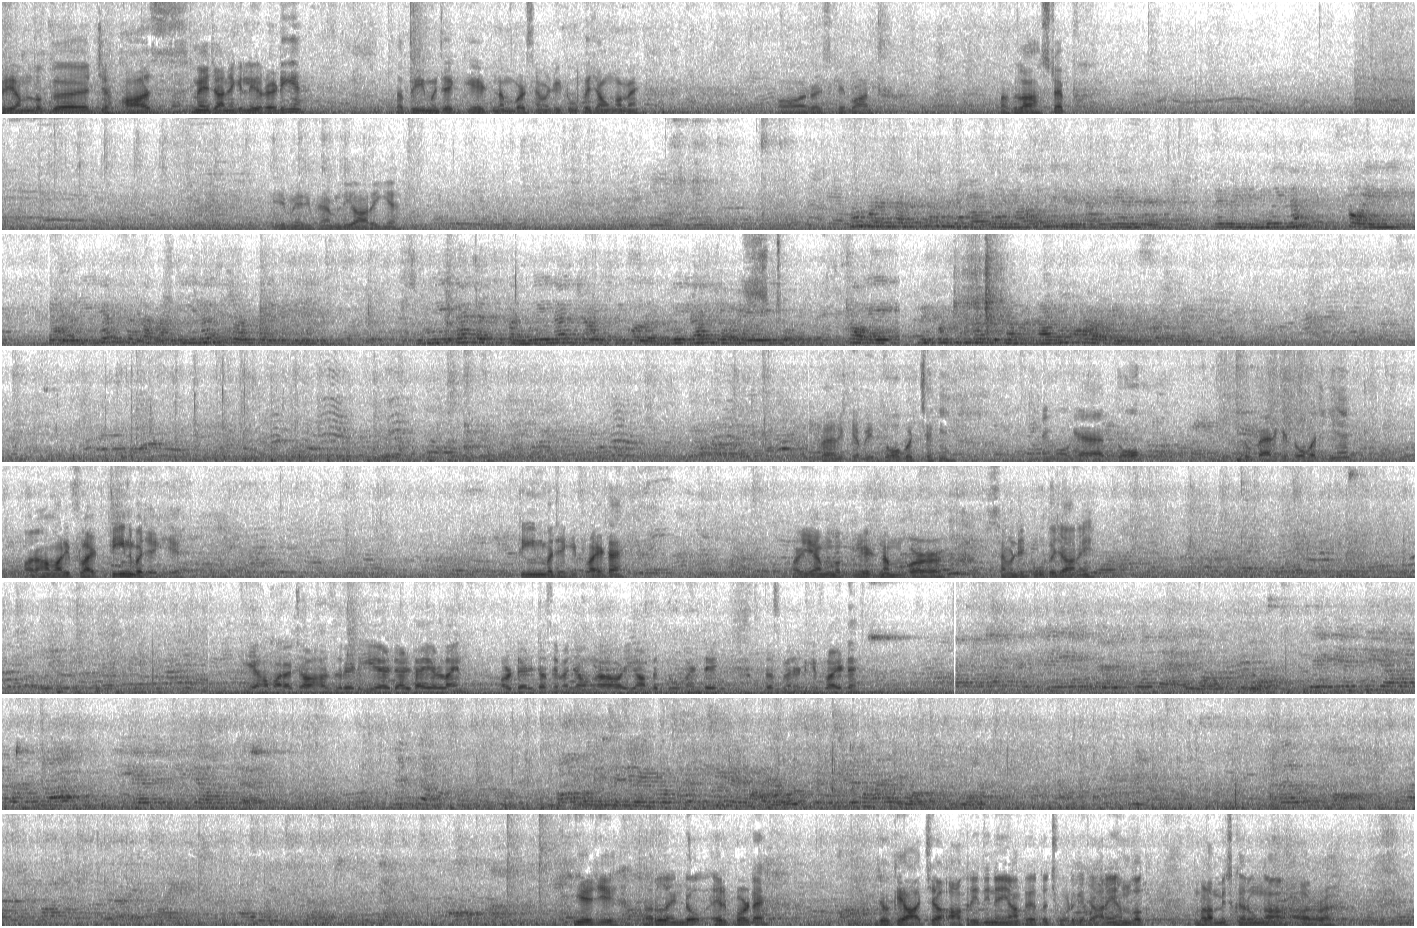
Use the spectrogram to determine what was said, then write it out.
अभी हम लोग जहाज़ में जाने के लिए रेडी हैं। अभी मुझे गेट नंबर 72 पे जाऊँगा मैं। और इसके बाद अगला स्टेप ये मेरी फैमिली आ रही है। तो Rodríguez, César Ramírez, George Bailey. Jessica Nuila, George Nicolás Nuila, Joey, soy dispositiva de la verdad por la दोपहर के अभी दो बज चुके हैं टाइम हो गया है दो दोपहर के दो बज गए हैं और हमारी फ़्लाइट तीन बजे की है तीन बजे की फ़्लाइट है। और ये हम लोग गेट नंबर 72 पे जा रहे हैं। ये हमारा जहाज़ रेडी है डेल्टा एयरलाइन और डेल्टा से मैं जाऊँगा, और यहाँ पे दो घंटे, दस मिनट की फ़्लाइट है। ये जी अरलैंडो एयरपोर्ट है जो कि आज आखिरी दिन है यहाँ पे तो छोड़ के जा रहे हैं हम लोग। बड़ा मिस करूँगा और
